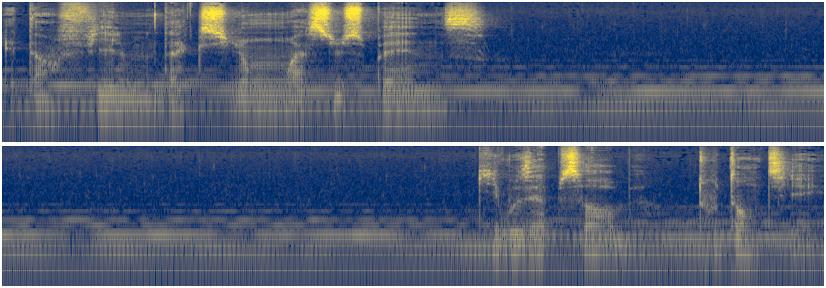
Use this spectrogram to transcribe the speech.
est un film d'action à suspense qui vous absorbe tout entier.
